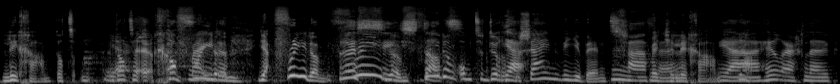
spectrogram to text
lichaam. Dat, dat eh, gaf En mij... freedom. Ja, freedom. Precies, freedom. dat. Freedom om te durven Ja. zijn wie je bent Gaaf, met je lichaam. Ja, heel erg leuk.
